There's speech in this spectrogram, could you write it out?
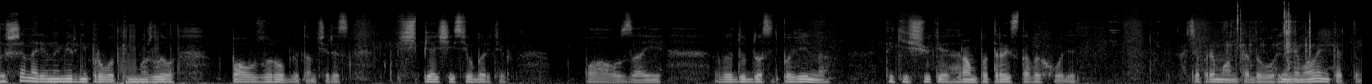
Лише на рівномірній проводці. Неможливо паузу роблю там через 5-6 обертів. Пауза і веду досить повільно. Такі щуки грам по 300 виходять. Хоча приманка доволі не маленька, там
